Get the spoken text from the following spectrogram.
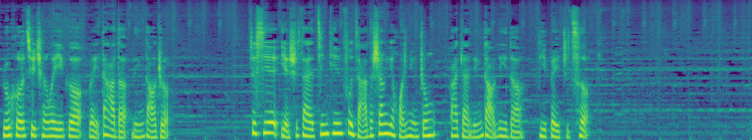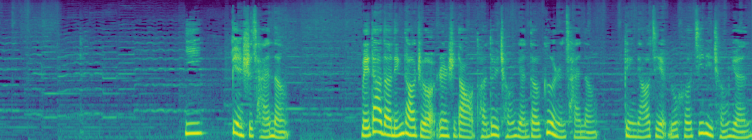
如何去成为一个伟大的领导者。这些也是在今天复杂的商业环境中发展领导力的必备之策。一、辨识才能。伟大的领导者认识到团队成员的个人才能，并了解如何激励成员。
